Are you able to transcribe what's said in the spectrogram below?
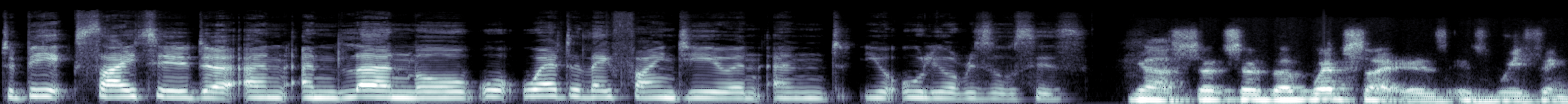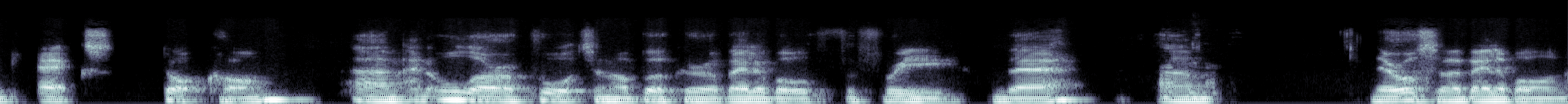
to be excited uh, and and learn more, where do they find you and and your all your resources? Yeah, so so the website is is rethinkx.com. Um, and all our reports in our book are available for free there. Um, they're also available on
